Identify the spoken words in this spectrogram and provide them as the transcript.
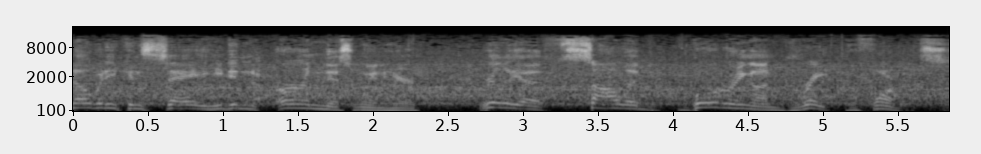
Nobody can say he didn't earn this win here. Really a solid, bordering on great performance.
